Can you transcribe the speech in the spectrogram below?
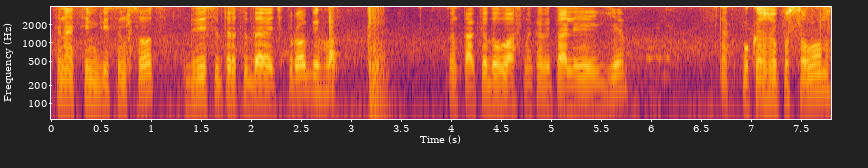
ціна 7800, 239 пробігу. Контакти до власника Віталія є. Так, покажу по салону.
